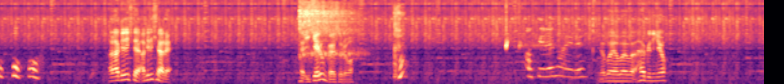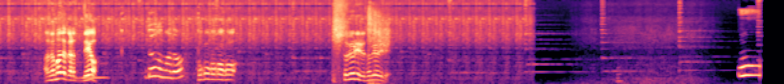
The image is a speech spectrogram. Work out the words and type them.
ほっほっほ。あれ開けてきて開けてきてあれ。いけるんかいそれは。開けれないで。やばいやばいやばい。早く逃げよう。あの窓から出よう。どの窓？ここここここ。飛び降りる飛び降りる。おお？え？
